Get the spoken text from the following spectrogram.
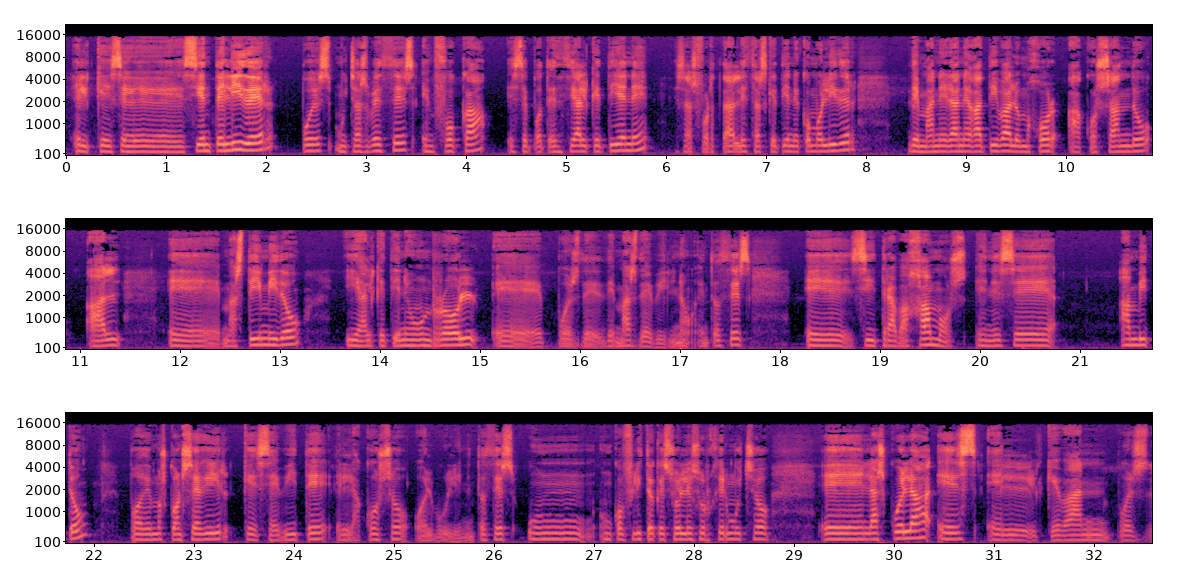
el que se siente líder, pues muchas veces enfoca ese potencial que tiene, esas fortalezas que tiene como líder, de manera negativa, a lo mejor acosando al eh, más tímido y al que tiene un rol eh, pues de, de, más débil, ¿no? Entonces, eh, si trabajamos en ese ámbito, podemos conseguir que se evite el acoso o el bullying. Entonces, un, conflicto que suele surgir mucho en la escuela es el que van, pues,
